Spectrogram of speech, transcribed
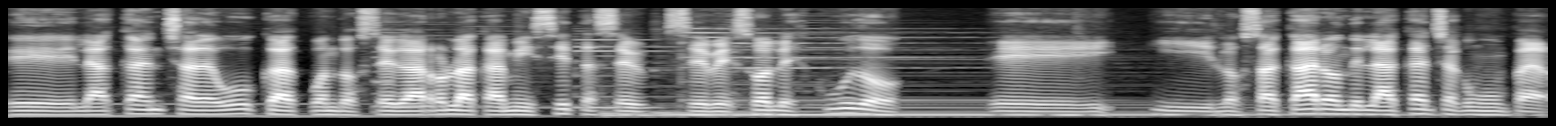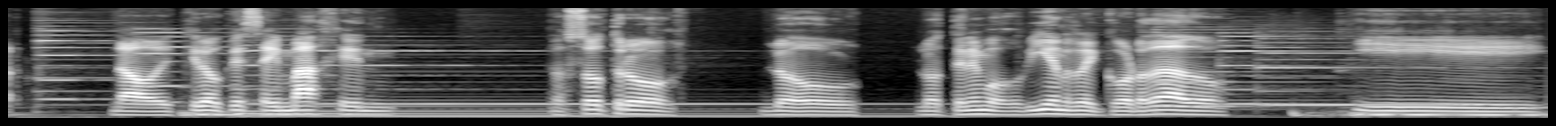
eh, la cancha de Boca cuando se agarró la camiseta, se, besó el escudo eh, y lo sacaron de la cancha como un perro. No, creo que esa imagen nosotros lo, tenemos bien recordado y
